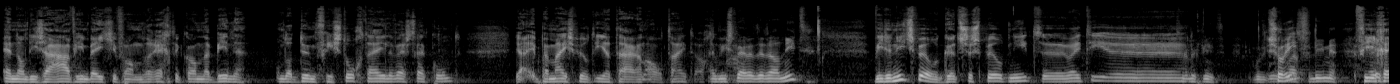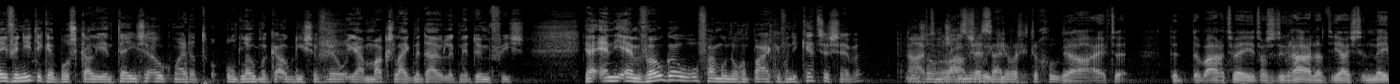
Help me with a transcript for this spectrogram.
En dan die Zahavi een beetje van de rechterkant naar binnen. Omdat Dumfries toch de hele wedstrijd komt. Ja, bij mij speelt Iataren altijd. achter En wie spelen er dan niet? Wie er niet speelt, Gutsen speelt niet. eh weet hij? eh Natuurlijk niet. Moet Sorry? verdienen. Viergever niet. Ik heb Boscali en These ook, maar dat ontloopt me ook niet zoveel. Ja, Max lijkt me duidelijk met Dumfries. Ja, en die Mvogo, of hij moet nog een paar keer van die ketsers hebben. Nou, de dan laatste wedstrijden was hij toch goed. ja, hij heeft, eh, de- er waren twee. Het was natuurlijk raar dat juist een mee-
